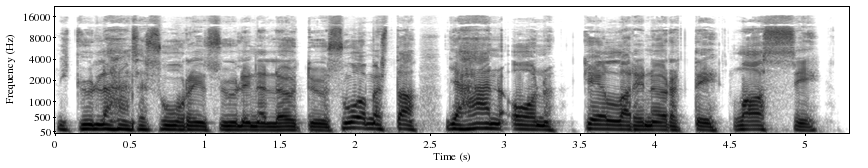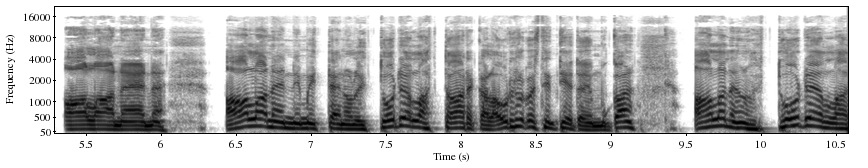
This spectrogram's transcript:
niin kyllähän se suurin syyllinen löytyy Suomesta, ja hän on kellarinörtti Lassi Alanen. Alanen nimittäin oli todella tarkalla, urheilukastin tietojen mukaan, Alanen oli todella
